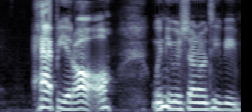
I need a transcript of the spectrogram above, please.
happy at all when he was shown on TV.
